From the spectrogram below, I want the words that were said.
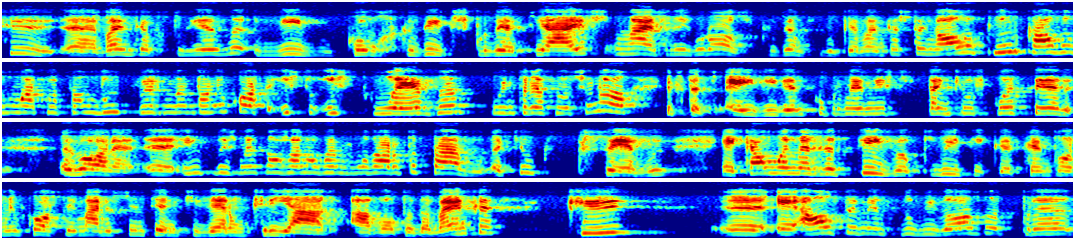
que a banca portuguesa vive com requisitos prudenciais mais rigorosos, por exemplo, do que a banca espanhola, por causa de uma atuação do governo de António Costa. Isto, isto lesa o interesse nacional. E, portanto, é evidente que o Primeiro-Ministro tem que o esclarecer. Agora, eh, infelizmente, nós já não vamos mudar o passado. Aquilo que se percebe é que há uma narrativa política que António Costa e Mário Centeno quiseram criar à volta da banca que eh, é altamente duvidosa para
